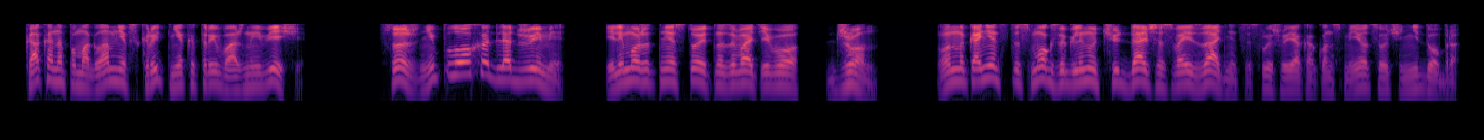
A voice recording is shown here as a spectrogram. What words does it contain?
как она помогла мне вскрыть некоторые важные вещи. Что ж, неплохо для Джимми. Или, может, мне стоит называть его Джон? Он наконец-то смог заглянуть чуть дальше своей задницы, слышу я, как он смеется очень недобро.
